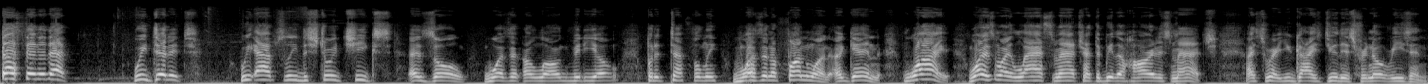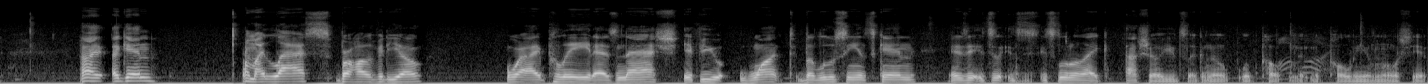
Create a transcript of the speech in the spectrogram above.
That's the end of that. We did it. We absolutely destroyed Cheeks as Xull. Wasn't a long video, but it definitely wasn't a fun one. Again, why? Why does my last match have to be the hardest match? I swear, you guys do this for no reason. Alright, again, on my last Brawlhalla video, where I played as Nash, if you want the Lucien skin, is it's, it's, it's, little like, I'll show you, it's like a little, little Napoleon little shit.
